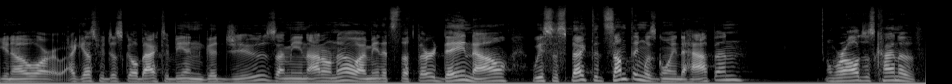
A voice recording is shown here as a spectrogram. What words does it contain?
you know, or I guess we just go back to being good Jews. I mean, I don't know. I mean, it's the third day now. We suspected something was going to happen. And we're all just kind of,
